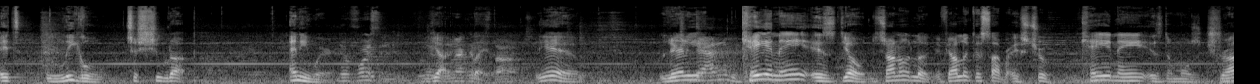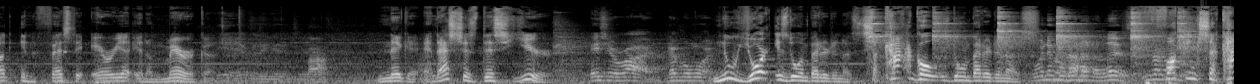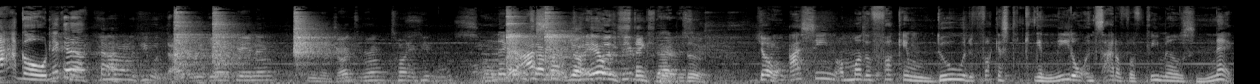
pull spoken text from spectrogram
it's legal to shoot up anywhere." They're forcing it. Yeah, They're not gonna like- stop. Yeah. Literally, Yeah, I didn't even K and A is yo. Did y'all know? Look, if y'all look this up, it's true. K and A is the most drug infested area in America, Yeah, it really is. Yeah. Wow. nigga, and that's just this year. It's your ride, number one. New York is doing better than us. Chicago is doing better than us. We're number one on the list. You know Fucking Chicago, nigga. You know how many people died every day on KNA? Using drugs, bro? 20 people. Nigga, I seen, Yo, it always stinks there too. yo, I seen a motherfucking dude fucking sticking a needle inside of a female's neck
